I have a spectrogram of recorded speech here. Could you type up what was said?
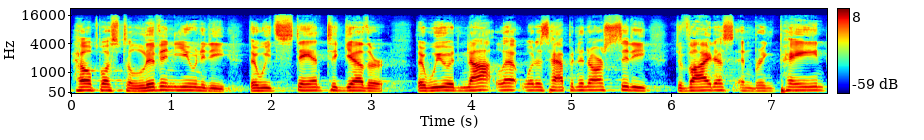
help us to live in unity, that we'd stand together, that we would not let what has happened in our city divide us and bring pain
